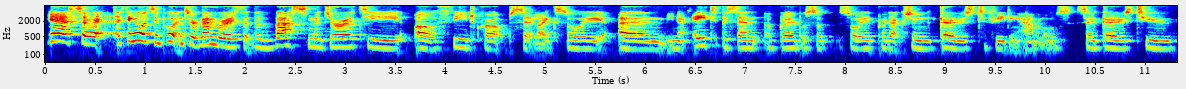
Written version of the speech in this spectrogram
Yeah, so I think what's important to remember is that the vast majority of feed crops, so like soy, um, you know, eighty percent of global so- soy production goes to feeding animals. So goes to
